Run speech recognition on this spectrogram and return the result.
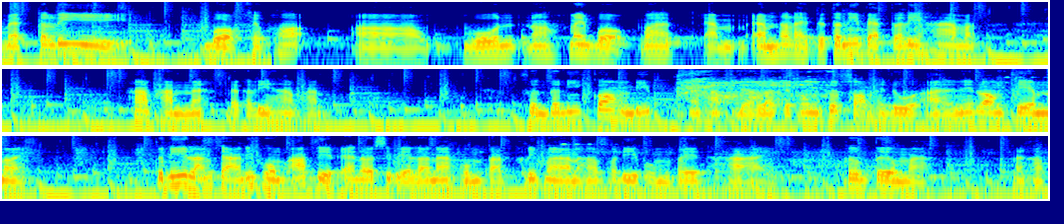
แบตเตอรี่บอกเฉพาะ โวลต์เนาะไม่บอกว่าแอมแอมเท่าไหร่แต่ตอนนี้แบตเตอรี่5มา5,000นนะแบตเตอรี่5,000ส่วนตัวนี้กล้องดิฟนะครับเดี๋ยวเราจะต้องทดสอบให้ดูอ่านนี้ลองเกมหน่อย ตัวนี้หลังจากที่ผมอัปเดต Android 11 แล้วนะ ผมตัดคลิปมานะครับ พอดีผมไปถ่ายเพิ่มเติมมานะครับ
